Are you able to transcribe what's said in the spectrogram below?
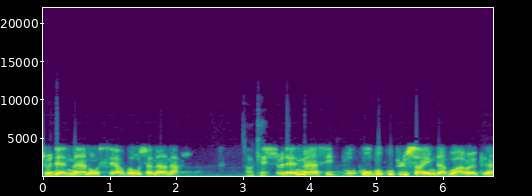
soudainement, mon cerveau se met en marche. OK. Soudainement, c'est beaucoup, beaucoup plus simple d'avoir un plan.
